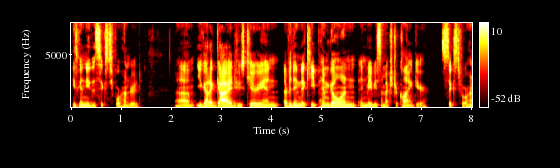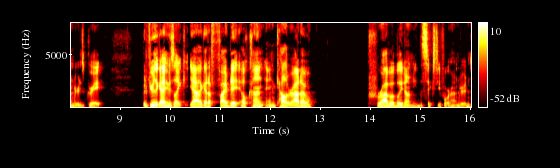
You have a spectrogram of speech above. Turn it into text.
He's going to need the 6400. Um, you got a guide who's carrying everything to keep him going and maybe some extra client gear. 6400 is great. But if you're the guy who's like, yeah, I got a five day elk hunt in Colorado, probably don't need the 6400.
